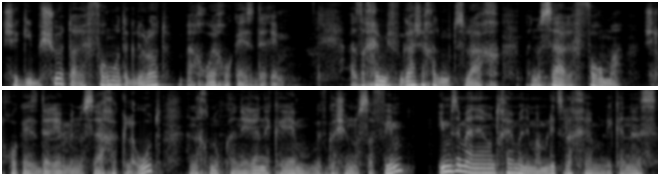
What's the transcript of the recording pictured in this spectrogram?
שגיבשו את הרפורמות הגדולות מאחורי חוק ההסדרים. אז אחרי מפגש אחד מוצלח בנושא הרפורמה של חוק ההסדרים בנושא החקלאות, אנחנו כנראה נקיים מפגשים נוספים. אם זה מעניין אתכם, אני ממליץ לכם להיכנס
